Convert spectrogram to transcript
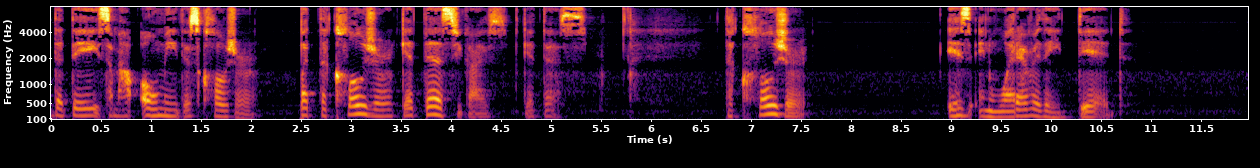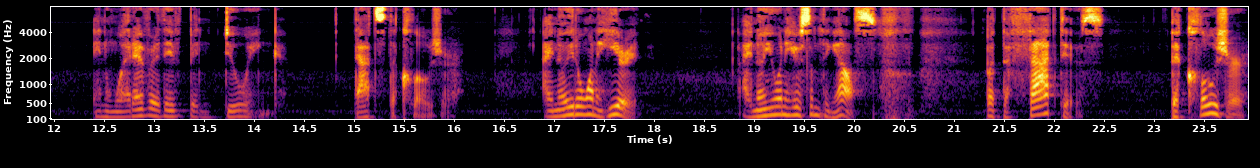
that they somehow owe me this closure. But the closure, get this, you guys, get this. The closure is in whatever they did, in whatever they've been doing. That's the closure. I know you don't want to hear it. I know you want to hear something else. but the fact is, the closure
